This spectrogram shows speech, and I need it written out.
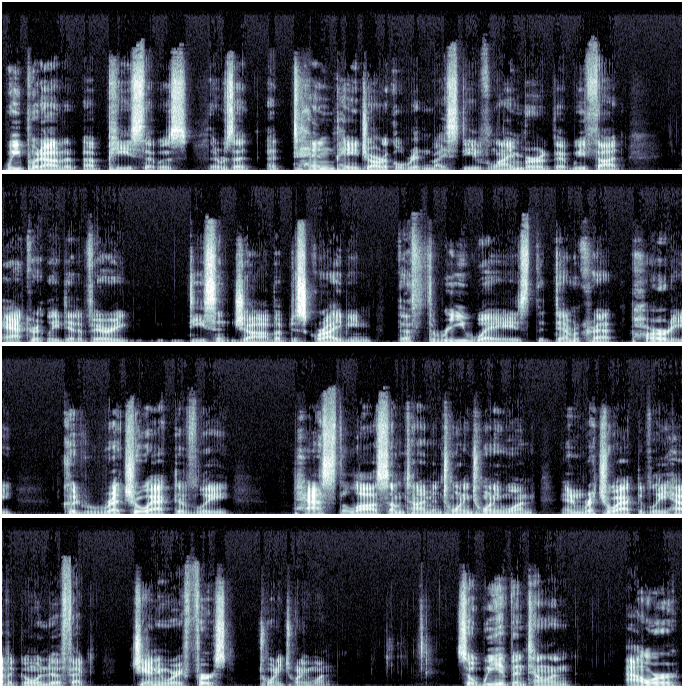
we put out a, a piece that was there was a, a 10 page article written by Steve Leimberg that we thought accurately did a very decent job of describing the three ways the Democrat Party could retroactively pass the law sometime in 2021 and retroactively have it go into effect January 1st, 2021. So we have been telling our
